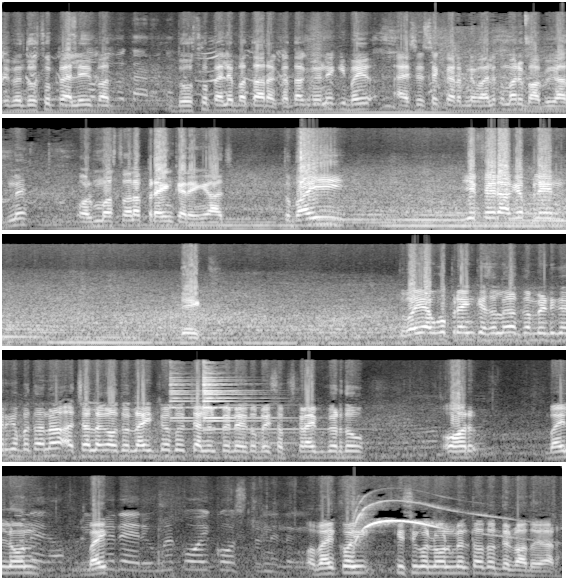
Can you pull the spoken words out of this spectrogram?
ये मैं दोस्तों पहले ही बात दोस्त को पहले बता रखा था मैंने कि भाई ऐसे ऐसे करने वाले तुम्हारे भाभी के हाथ में और मस्त वाला प्रैंक करेंगे आज। तो भाई ये फिर आगे प्लेन देख। तो भाई आपको प्रैंक कैसा लगा? कमेंट करके बताना। अच्छा लगा हो तो लाइक कर दो। चैनल पे नहीं तो भाई सब्सक्राइब कर दो। और भाई लोन भाई दे रही हूँ। मैं कोई कॉस्ट नहीं लगेगा और भाई कोई किसी को लोन मिलता हो तो दिलवा दो यार।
